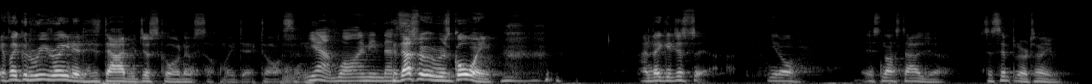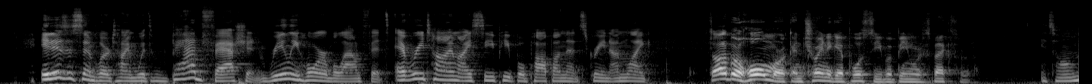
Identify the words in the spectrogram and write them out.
If I could rewrite it, his dad would just go, "Now suck my dick, Dawson," Yeah, well, I mean, that's, because that's where it was going. and like it just, you know, it's nostalgia. It's a simpler time. it is a simpler time with bad fashion, really horrible outfits. Every time I see people pop on that screen, I'm like, It's all about homework and trying to get pussy, but being respectful. it's all.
